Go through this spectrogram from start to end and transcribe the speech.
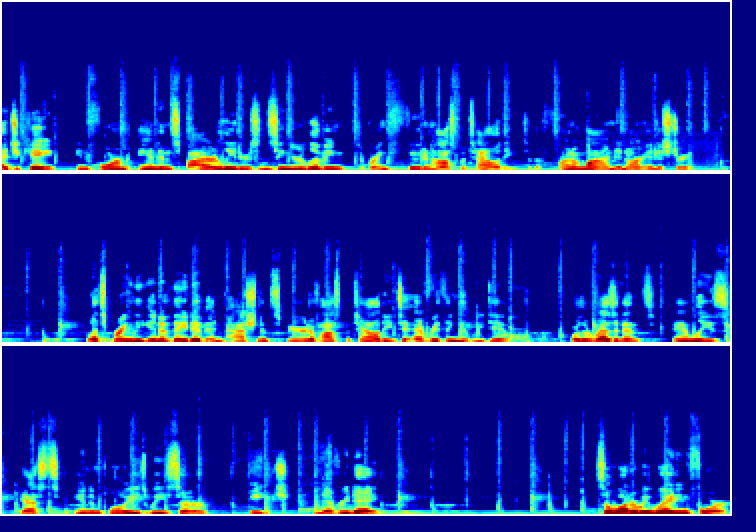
Educate, inform, and inspire leaders in senior living to bring food and hospitality to the front of mind in our industry. Let's bring the innovative and passionate spirit of hospitality to everything that we do for the residents, families, guests, and employees we serve each and every day. So, what are we waiting for?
